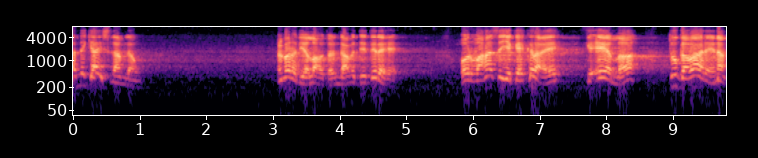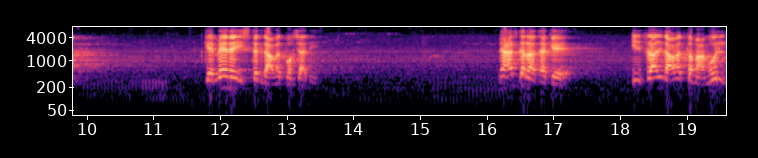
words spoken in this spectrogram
अब मैं क्या इस्लाम लाऊं? उमर रदी अल्लाह दावत देते रहे और वहाँ से ये कहकर आए कि, ए अल्लाह, तू गवाह है ना कि मैंने इस तक दावत पहुँचा दी। मैं अर्ज़ कर रहा था कि इनफरादी दावत का मामूल,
